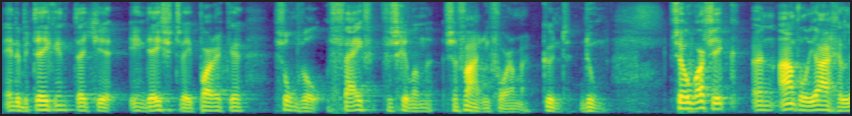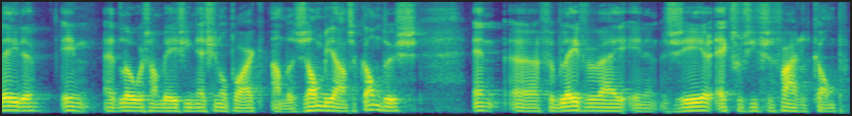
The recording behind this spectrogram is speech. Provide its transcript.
En dat betekent dat je in deze twee parken soms wel vijf verschillende safari-vormen kunt doen. Zo was ik een aantal jaar geleden in het Lower Zambezi National Park aan de Zambiaanse kant dus. En uh, verbleven wij in een zeer exclusief safari-kamp,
